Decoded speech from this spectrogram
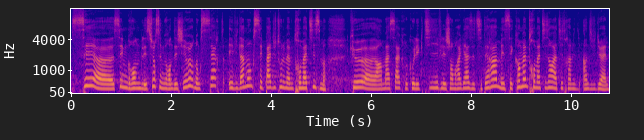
C'est euh, c'est une grande blessure, c'est une grande déchirure. Donc certes, évidemment que c'est pas du tout le même traumatisme que un massacre collectif, les chambres à gaz, etc. Mais c'est quand même traumatisant à titre individuel.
